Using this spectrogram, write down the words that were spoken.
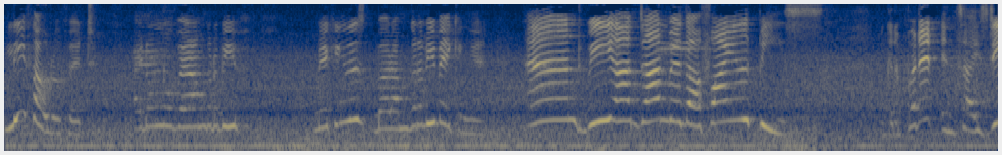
leaf out of it. I don't know where I'm gonna be making this but I'm gonna be making it. And we are done with our final piece. I'm gonna put it in size D.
